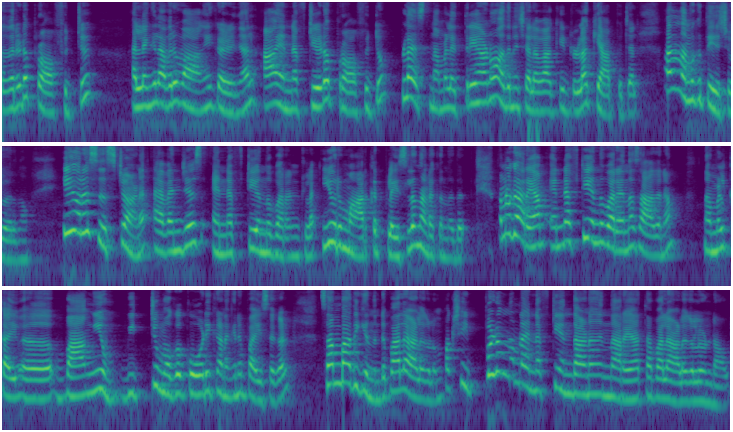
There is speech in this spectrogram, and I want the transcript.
അവരുടെ പ്രോഫിറ്റ് അല്ലെങ്കിൽ അവർ വാങ്ങിക്കഴിഞ്ഞാൽ ആ എൻ എഫ് ടിയുടെ പ്രോഫിറ്റും പ്ലസ് നമ്മൾ എത്രയാണോ അതിന് ചിലവാക്കിയിട്ടുള്ള ക്യാപിറ്റൽ അത് നമുക്ക് തിരിച്ചു വരുന്നു. ഈ ഒരു സിസ്റ്റമാണ് അവഞ്ചേഴ്സ് എൻ എഫ് ടി എന്ന് പറഞ്ഞിട്ടുള്ള ഈ ഒരു മാർക്കറ്റ് പ്ലേസിൽ നടക്കുന്നത്. നമുക്കറിയാം എൻ എഫ് ടി എന്ന് പറയുന്ന സാധനം നമ്മൾ കൈ വാങ്ങിയും വിറ്റുമൊക്കെ കോടിക്കണക്കിന് പൈസകൾ സമ്പാദിക്കുന്നുണ്ട് പല ആളുകളും. പക്ഷെ ഇപ്പോഴും നമ്മൾ എൻ എഫ് ടി എന്താണ് എന്നറിയാത്ത പല ആളുകളും ഉണ്ടാവും.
